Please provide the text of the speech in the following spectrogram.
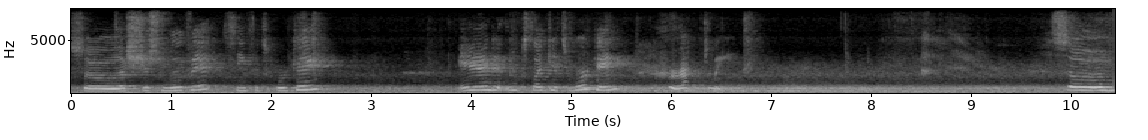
So let's just move it, see if it's working. And it looks like it's working correctly. So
